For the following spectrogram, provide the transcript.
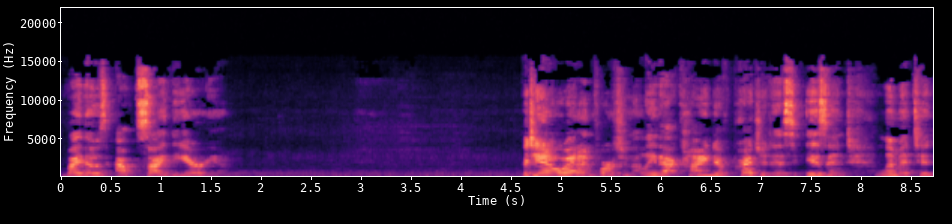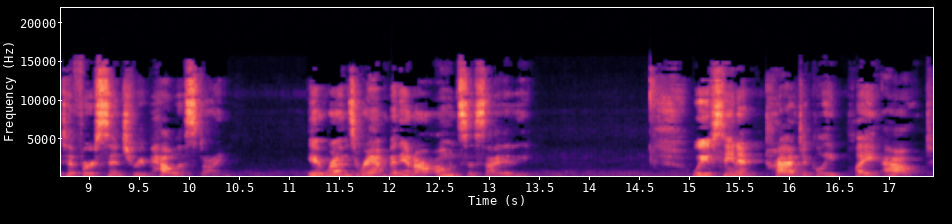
by those outside the area. But you know what? Unfortunately, that kind of prejudice isn't limited to first century Palestine. It runs rampant in our own society. We've seen it tragically play out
